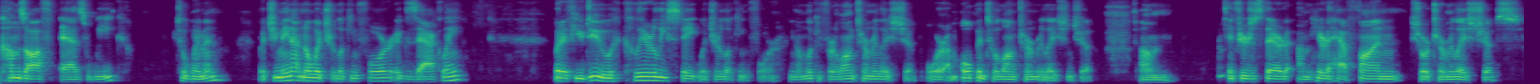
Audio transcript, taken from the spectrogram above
comes off as weak to women, but you may not know what you're looking for exactly. But if you do, clearly state what you're looking for. You know, I'm looking for a long term relationship, or I'm open to a long term relationship. Um, if you're just there, I'm here to have fun, short term relationships,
